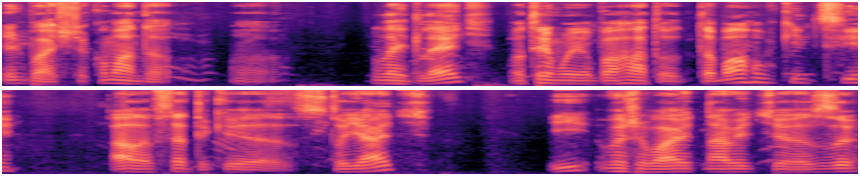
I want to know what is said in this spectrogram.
Як бачите, команда е, ледь-ледь отримує багато дамагу в кінці, але все-таки стоять і виживають навіть е, з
